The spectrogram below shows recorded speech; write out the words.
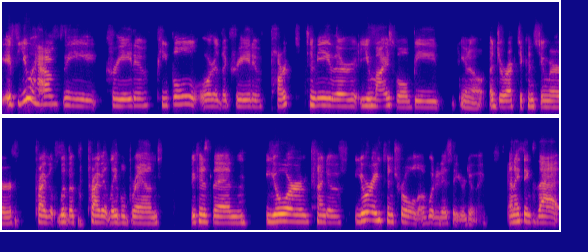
if you have the creative people or the creative part to me there you might as well be you know a direct to consumer private with a private label brand because then you're kind of you're in control of what it is that you're doing and i think that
